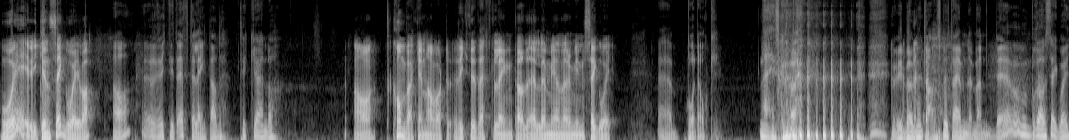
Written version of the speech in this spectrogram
Oj, vilken segway va? Ja, riktigt efterlängtad tycker jag ändå. Ja, comebacken har varit riktigt efterlängtad, eller menar du min segway? Eh, både och. Nej, ska jag Vi behöver inte alls byta ämne, men det var en bra segway.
